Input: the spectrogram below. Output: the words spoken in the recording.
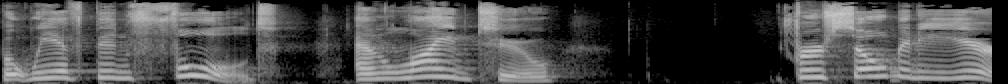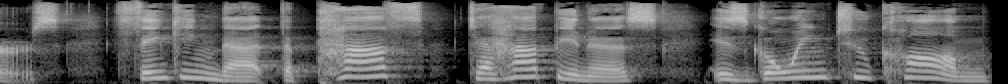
But we have been fooled and lied to for so many years, thinking that the path to happiness is going to come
